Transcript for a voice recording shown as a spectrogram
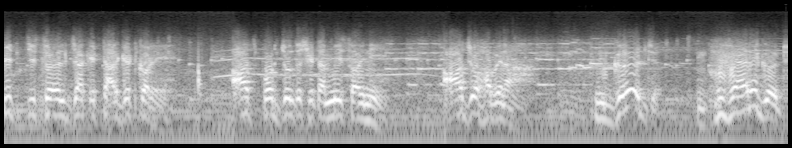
পিচ্চি সোহেল যাকে টার্গেট করে, আজ পর্যন্ত সেটা মিস হয়নি। আজও হবে না। গুড ভেরি গুড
